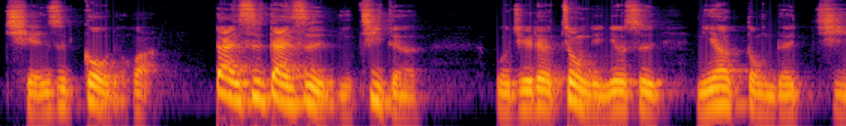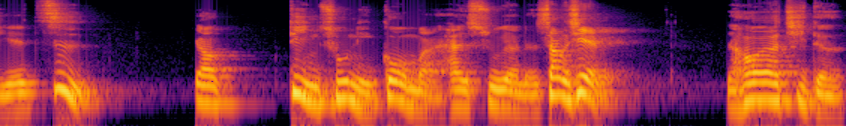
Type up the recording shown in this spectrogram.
钱是够的话。但是，但是你记得，我觉得重点就是你要懂得节制，要定出你购买和数量的上限。然后要记得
